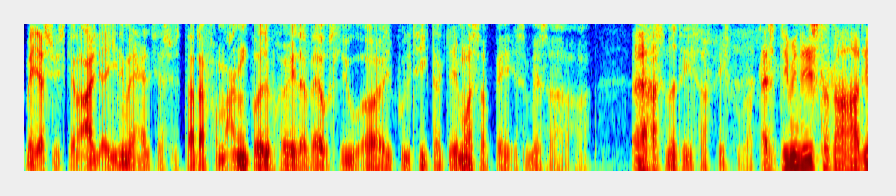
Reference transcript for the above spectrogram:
men jeg synes generelt, jeg er enig med Hans, jeg synes, der er der for mange, både i det private erhvervsliv og i politik, der gemmer sig bag sms'er og ja. pressemeddelelser og Facebook. Op. Altså de minister, der har de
